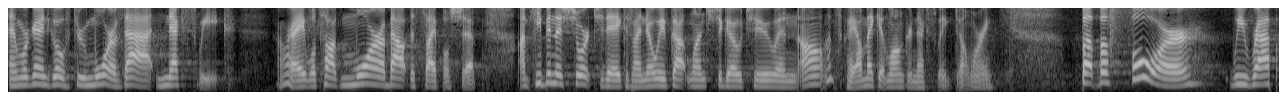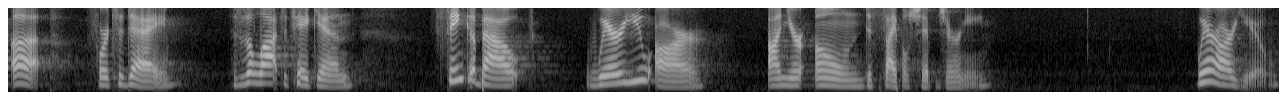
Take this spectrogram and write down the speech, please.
And we're going to go through more of that next week. All right, we'll talk more about discipleship. I'm keeping this short today because I know we've got lunch to go to, and oh, that's okay. I'll make it longer next week, don't worry. But before we wrap up for today, this is a lot to take in. Think about where you are on your own discipleship journey. Where are you?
